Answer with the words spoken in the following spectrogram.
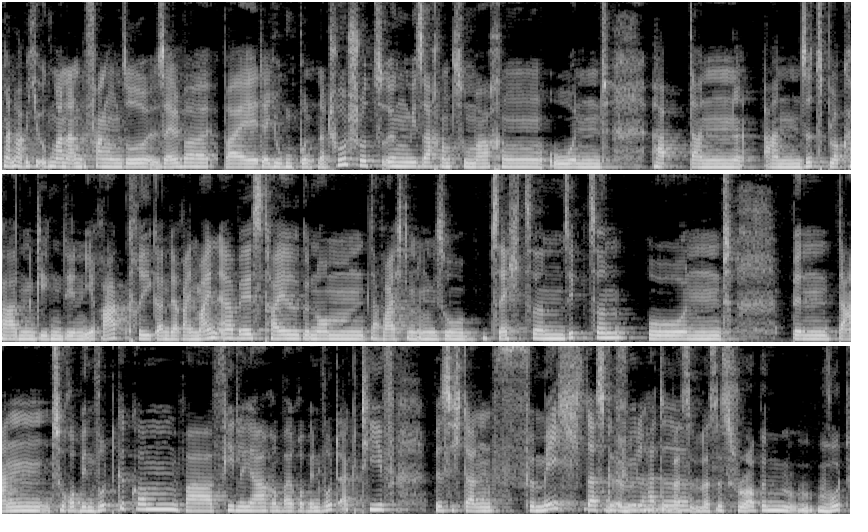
dann habe ich irgendwann angefangen, so selber bei der Jugendbund Naturschutz irgendwie Sachen zu machen und habe dann an Sitzblockaden gegen den Irakkrieg an der Rhein-Main-Airbase teilgenommen. Da war ich dann irgendwie so 16, 17 und bin dann zu Robin Wood gekommen, war viele Jahre bei Robin Wood aktiv, bis ich dann für mich das Gefühl ähm, hatte. Was, was ist Robin Wood?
